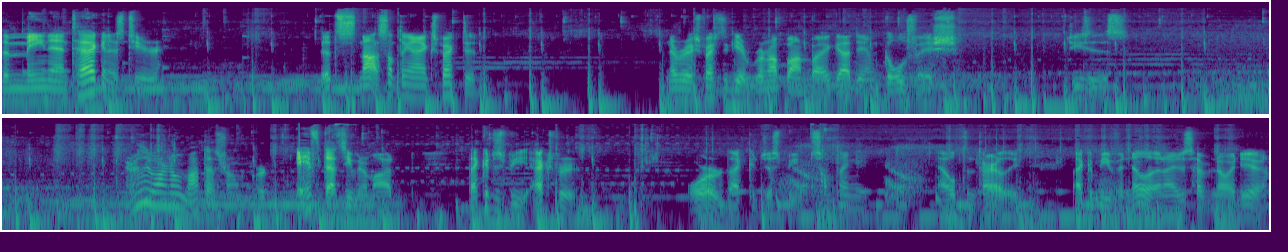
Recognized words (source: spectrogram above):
the main antagonist here. That's not something I expected. Never expected to get run up on by a goddamn goldfish. Jesus. I really want to know what mod that's from, or if that's even a mod. That could just be expert, or that could just be something else entirely. That could be vanilla, and I just have no idea.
